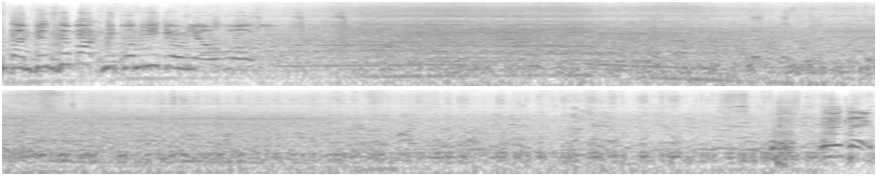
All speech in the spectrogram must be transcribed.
Братцы, там бензобак не помните у меня у Волги. Это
